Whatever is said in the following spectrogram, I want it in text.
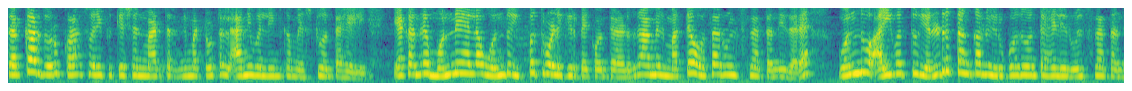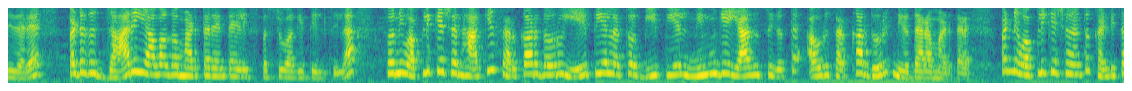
ಸರ್ಕಾರದವರು ಕ್ರಾಸ್ ವೆರಿಫಿಕೇಶನ್ ಮಾಡ್ತಾರೆ, ನಿಮ್ಮ ಟೋಟಲ್ ಆನ್ಯುವಲ್ ಇನ್ಕಮ್ ಎಷ್ಟು ಅಂತ ಹೇಳಿ. ಯಾಕಂದ್ರೆ ಮೊನ್ನೆ ಎಲ್ಲ ಒಂದು ಇಪ್ಪತ್ತರೊಳಗಿರ್ಬೇಕು ಅಂತ ಹೇಳಿದ್ರು, ಆಮೇಲೆ ಮತ್ತೆ ಹೊಸ ರೂಲ್ಸ್ನ ತಂದಿದ್ದಾರೆ. ಒಂದು ಐವತ್ತು ಎರಡರ ತನಕನೂ ಇರ್ಬೋದು ಅಂತ ಹೇಳಿ ರೂಲ್ಸ್ನ ತಂದಿದ್ದಾರೆ ಬಟ್ ಅದು ಜಾರಿ ಯಾವಾಗ ಮಾಡ್ತಾರೆ ಅಂತ ಹೇಳಿ ಸ್ಪಷ್ಟವಾಗಿ ತಿಳಿಸಿಲ್ಲ. ಸೊ ನೀವು ಅಪ್ಲಿಕೇಶನ್ ಹಾಕಿ ಸರ್ಕಾರದವರು ಎ ಪಿ ಎಲ್ ಅಥವಾ ಬಿ ಪಿ ಎಲ್ ನಿಮ್ಗೆ ಯಾವ್ದು ಸಿಗುತ್ತೆ, ಅವರು ಸರ್ಕಾರದವರು ನಿರ್ಧಾರ ಮಾಡ್ತಾರೆ. ಬಟ್ ನೀವು ಅಪ್ಲಿಕೇಶನ್ ಅಂತೂ ಖಂಡಿತ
